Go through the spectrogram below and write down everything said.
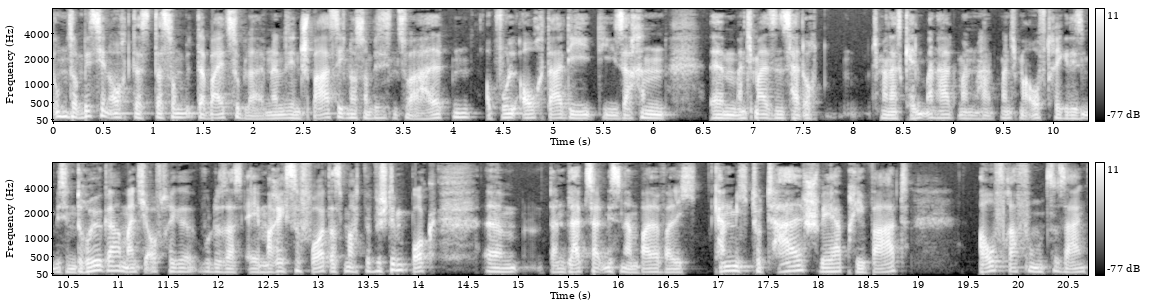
um so ein bisschen auch das, das so dabei zu bleiben, ne? den Spaß sich noch so ein bisschen zu erhalten, obwohl auch da die, die Sachen, ähm, manchmal sind es halt auch, ich meine, das kennt man halt, man hat manchmal Aufträge, die sind ein bisschen dröger, manche Aufträge, wo du sagst, ey, mache ich sofort, das macht mir bestimmt Bock, ähm, dann bleibst halt ein bisschen am Ball, weil ich kann mich total schwer privat aufraffen, um zu sagen,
